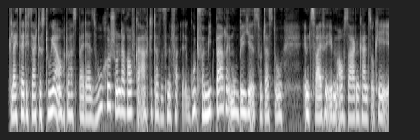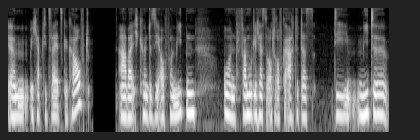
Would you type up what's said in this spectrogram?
gleichzeitig sagtest du ja auch, du hast bei der Suche schon darauf geachtet, dass es eine gut vermietbare Immobilie ist, sodass du im Zweifel eben auch sagen kannst, okay, ähm, ich habe die zwar jetzt gekauft, aber ich könnte sie auch vermieten. Und vermutlich hast du auch darauf geachtet, dass die Miete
